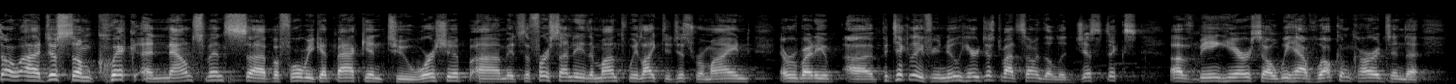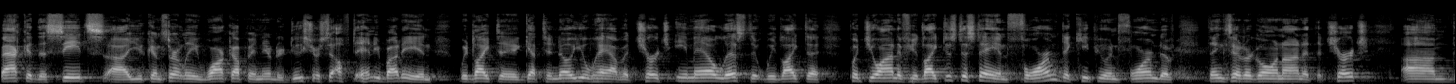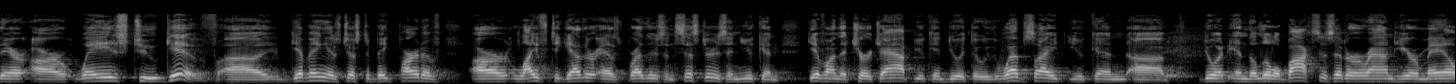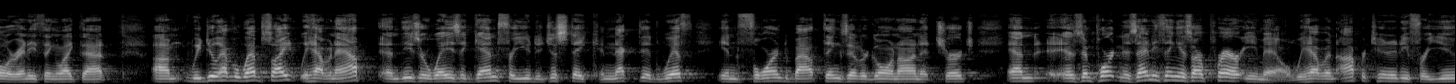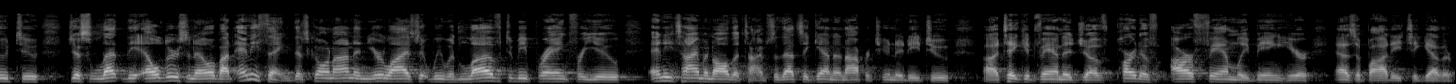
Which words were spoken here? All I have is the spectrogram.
So, uh, just some quick announcements uh, before we get back into worship. Um, it's the first Sunday of the month. We'd like to just remind everybody, uh, particularly if you're new here, just about some of the logistics of being here. So, we have welcome cards in the back of the seats. Uh, you can certainly walk up and introduce yourself to anybody, and we'd like to get to know you. We have a church email list that we'd like to put you on if you'd like, just to stay informed, to keep you informed of things that are going on at the church. Um, there are ways to give. Uh, giving is just a big part of our life together as brothers and sisters, and you can give on the church app. You can do it through the website. You can uh, do it in the little boxes that are around here, mail or anything like that. Um, we do have a website, we have an app, and these are ways, again, for you to just stay connected with, informed about things that are going on at church. And as important as anything is our prayer email. We have an opportunity for you to just let the elders know about anything that's going on in your lives that we would love to be praying for you anytime and all the time. So that's, again, an opportunity to uh, take advantage of part of our family being here as a body together.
